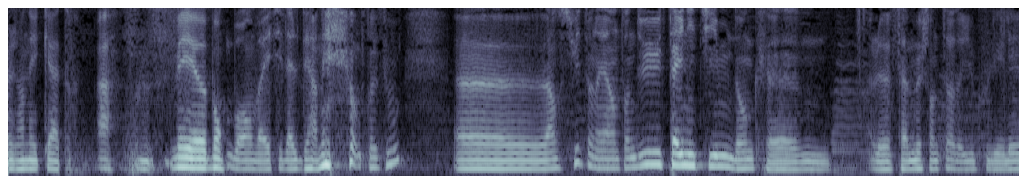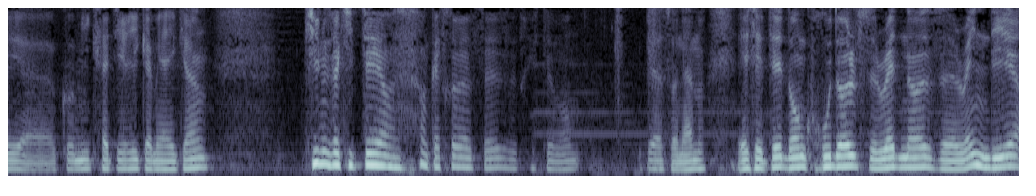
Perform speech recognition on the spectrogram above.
J'en ai quatre. Ah. Mais euh, bon. Bon, on va essayer d'alterner entre tout. Euh, ensuite, on a entendu Tiny Tim, donc euh, le fameux chanteur de ukulélé euh, comique satirique américain, qui nous a quittés en, en 96, tristement. À son âme. Et c'était donc Rudolph the Red-Nosed Reindeer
